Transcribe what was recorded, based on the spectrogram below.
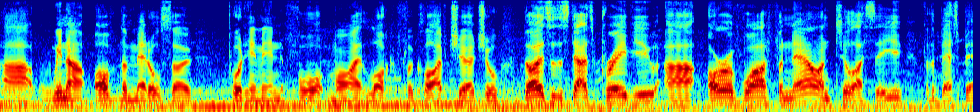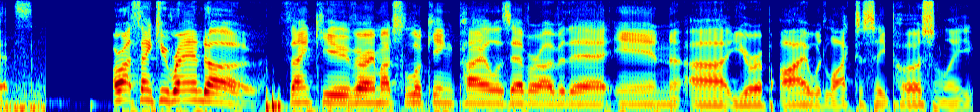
uh, winner of the medal, so put him in for my lock for Clive Churchill. Those are the stats preview. Uh, au revoir for now until I see you for the best bets. All right, thank you, Rando. Thank you very much. Looking pale as ever over there in uh, Europe. I would like to see personally.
